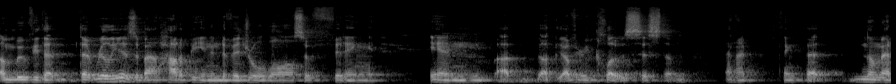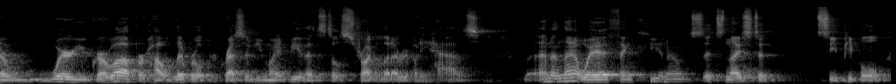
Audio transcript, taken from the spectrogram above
a movie that that really is about how to be an individual while also fitting in a, a, very closed system. And I think that no matter where you grow up or how liberal progressive you might be, that's still a struggle that everybody has. And in that way, I think you know it's it's nice to see people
